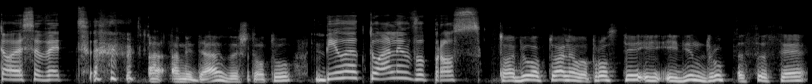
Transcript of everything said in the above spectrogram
този съвет. А, ами да, защото... Бил е актуален въпрос. Той е бил актуален въпрос. Те и един друг са се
